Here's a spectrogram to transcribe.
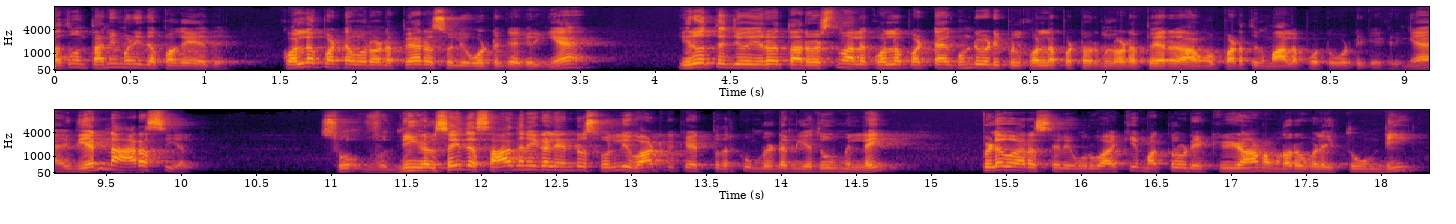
அதுவும் தனி மனித பகை அது. கொல்லப்பட்டவரோட பேரை சொல்லி ஓட்டு கேட்குறீங்க. இருபத்தஞ்சு இருபத்தாறு வருஷத்துனால கொல்லப்பட்ட குண்டுவெடிப்பில் கொல்லப்பட்டவர்களோட பேர் அவங்க படத்துக்கு மாலை போட்டு ஓட்டு கேட்குறீங்க. இது என்ன அரசியல்? ஸோ நீங்கள் செய்த சாதனைகள் என்று சொல்லி வாக்கு கேட்பதற்கு உங்களிடம் எதுவும் இல்லை. பிளவு அரசியலை உருவாக்கி மக்களுடைய கீழான உணர்வுகளை தூண்டி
